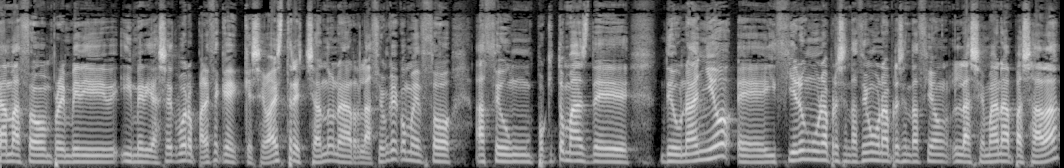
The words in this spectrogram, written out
Amazon, Prime Video y Mediaset, bueno, parece que, se va estrechando una relación que comenzó hace un poquito más de, un año. Eh, hicieron una presentación, una presentación la semana pasada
